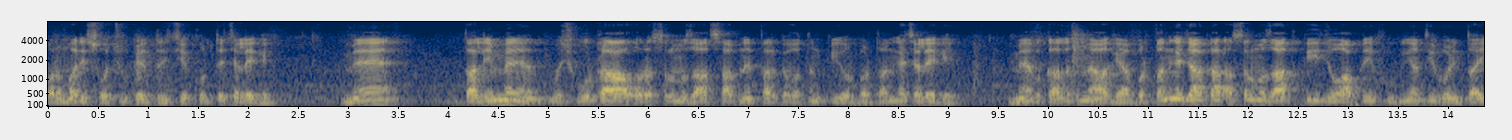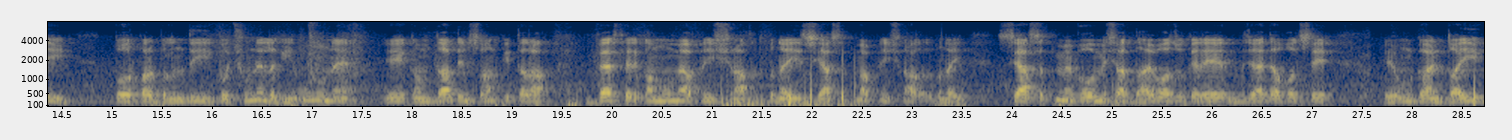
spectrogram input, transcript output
और हमारी सोचों के दृश्य खुलते चले गए। मैं तालीम में मशहूर रहा और असल मजाद साहब ने तर्क वतन की और बरतानिया चले गए। मैं वकालत में आ गया। बरतानिया जाकर असल मजाद की जो अपनी खूबियाँ थी, वो इंतई तौर पर बुलंदी को छूने लगी। उन्होंने एक अमदर्द इंसान की तरह वेलफेयर कामों में अपनी शनाख्त बनाई, सियासत में अपनी शनाख्त बनाई। सियासत में वो हमेशा दाए बाजू के रहे, मुजाहिद अव्वल से उनका इंतई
